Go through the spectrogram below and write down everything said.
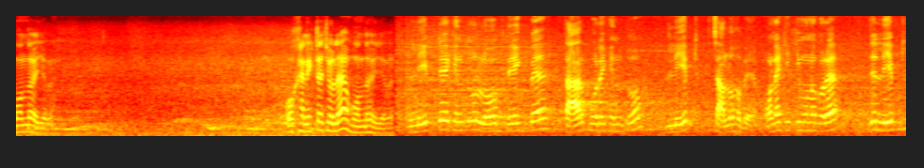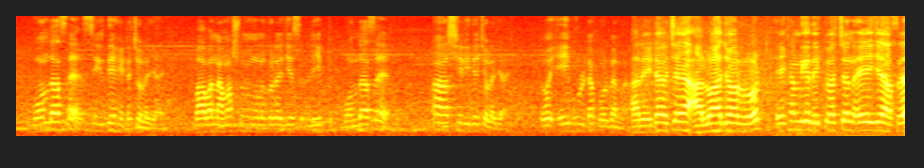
বন্ধ হয়ে যাবে। ওখানিকটা চলে বন্ধ হয়ে যাবে। লিফটে কিন্তু লোক দেখবে, তারপরে কিন্তু লিফট চালু হবে। অনেকে কি মনে করে যে লিফট বন্ধ আছে, সিঁড়ি দিয়ে হেঁটে চলে যায়? বা আবার নামার সময় মনে করে যে লিফট বন্ধ আছে সিঁড়ি দিয়ে চলে যায়। তো এই ভুলটা করবেন না। আর এটা হচ্ছে আলোয়াজর রোড। এখান থেকে দেখতে পাচ্ছেন, এই যে আছে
